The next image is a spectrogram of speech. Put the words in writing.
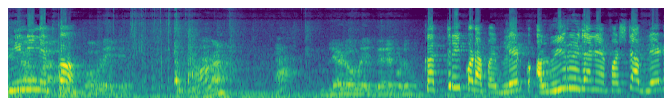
ನೀನ್ ನೀನ್ ಎತ್ಕೋ ಹೋಗ್ಬಿಡೈತೆ ಬ್ಲೇಡ್ ಹೋಗ್ಬಿಡೈತೆ ಬೇರೆ ಕೊಡು. ಕತ್ರಿ ಕೊಡಪ್ಪ ಬ್ಲೇಡ್ ಅಲ್ಲಿ ವೀರು ಇದ್ದಾನೆ ಫಸ್ಟ್ ಆ ಬ್ಲೇಡ್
